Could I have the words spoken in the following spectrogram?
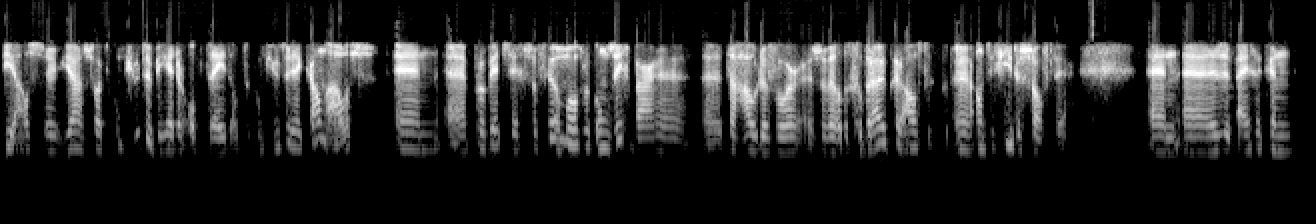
die als eh, ja, een soort computerbeheerder optreedt op de computer. Hij kan alles en eh, probeert zich zoveel mogelijk onzichtbaar eh, eh, te houden voor eh, zowel de gebruiker als de eh, antivirussoftware. En eh, het is eigenlijk een,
